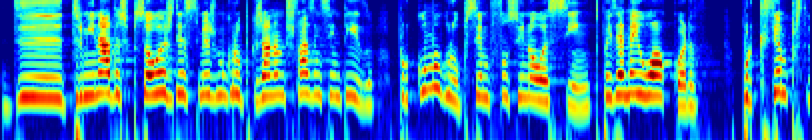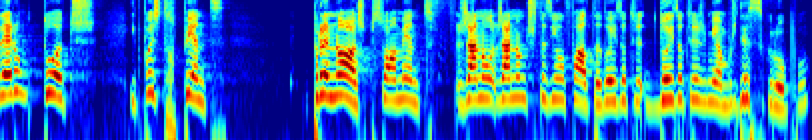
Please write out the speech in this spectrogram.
de determinadas pessoas desse mesmo grupo que já não nos fazem sentido. Porque como o grupo sempre funcionou assim, depois é meio awkward. Porque sempre se deram todos. E depois de repente, para nós pessoalmente, já não, já não nos faziam falta dois ou, dois ou três membros desse grupo.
